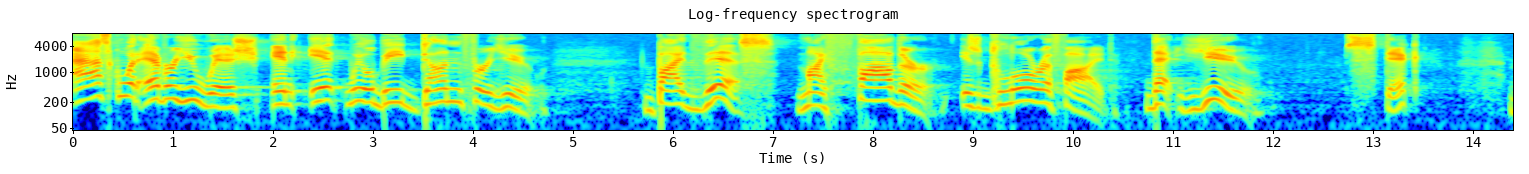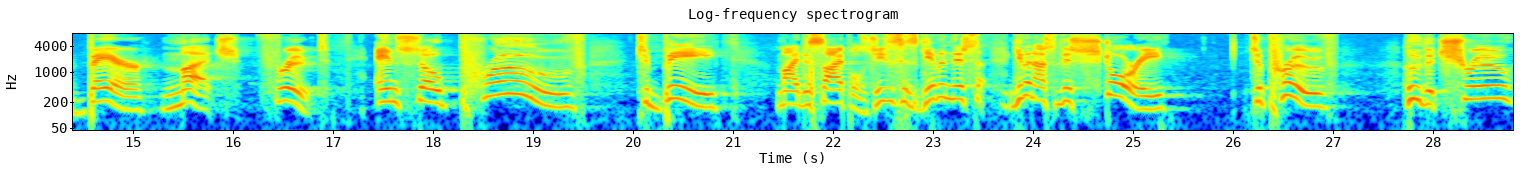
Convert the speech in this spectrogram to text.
ask whatever you wish, and it will be done for you. By this, my Father is glorified that you, stick, bear much fruit, and so prove to be my disciples. Jesus has given, this, given us this story to prove who the true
